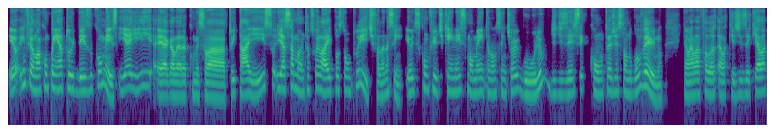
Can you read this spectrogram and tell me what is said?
eu, enfim, eu não acompanhei a tour desde o começo. E aí, é, a galera começou a twittar isso, e a Samantha foi lá e postou um tweet falando assim: Eu desconfio de quem nesse momento não sente orgulho de dizer ser contra a gestão do governo. Então ela falou, ela quis dizer que ela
